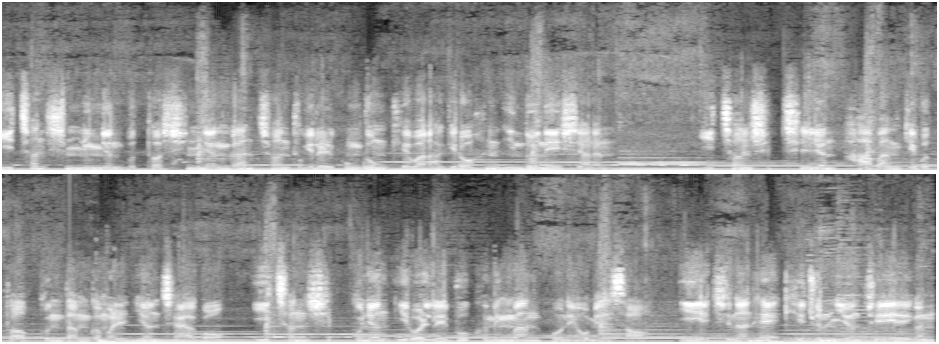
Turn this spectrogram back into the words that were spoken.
2016년부터 10년간 전투기를 공동 개발하기로 한 인도네시아는 2017년 하반기부터 분담금을 연체하고 2019년 1월 내부 금액만 보내오면서 이에 지난해 기준 연체액은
